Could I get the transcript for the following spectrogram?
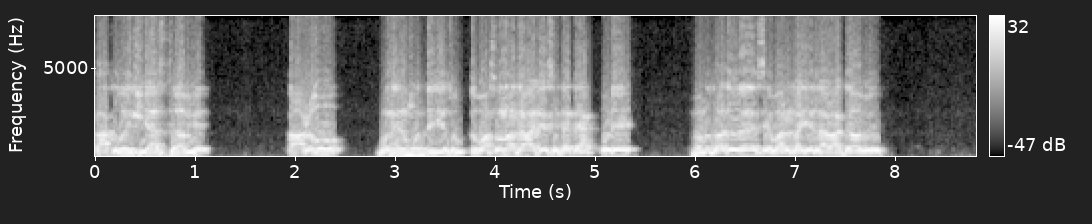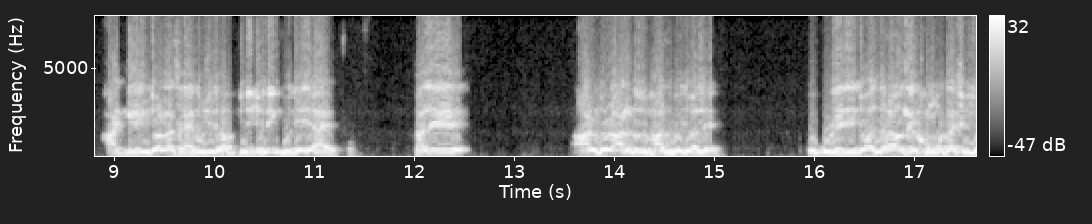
তাকেও এগিয়ে আসতে হবে। তারও মনের মধ্যে যে সুপ্ত বাসনাটা আছে সেটা ত্যাগ করে জনসাধারণের সেবার কাজে লাগাতে হবে। আজকে এই জলাশয়গুলি সবকিছু যদি বুঝে যায়, তাহলে আর কোনো আন্দোলন ভাসবে জলে। পুকুরে যে জল ধারণের ক্ষমতা ছিল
